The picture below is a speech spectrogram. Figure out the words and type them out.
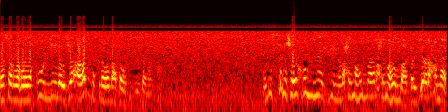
كسر وهو يقول لي لو جاء ربك لوضعته في زمان ولسه مشايخهم الناس رحمه الله رحمه الله. توزيع رحمات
